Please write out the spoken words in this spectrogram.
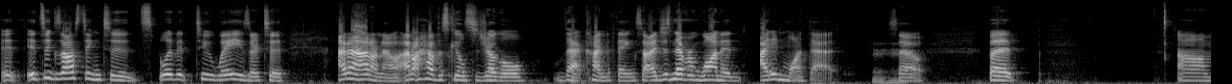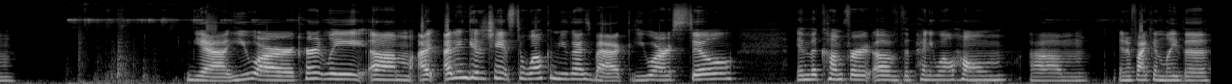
it, it's exhausting to split it two ways or to I don't I don't know. I don't have the skills to juggle that kind of thing. So I just never wanted I didn't want that. So but um yeah, you are currently um I, I didn't get a chance to welcome you guys back. You are still in the comfort of the Pennywell home. Um and if I can lay the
